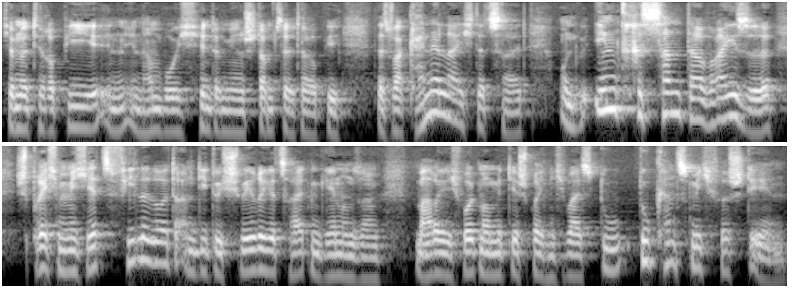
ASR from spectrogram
Ich habe eine Therapie in, in Hamburg hinter mir, eine Stammzelltherapie. Das war keine leichte Zeit. Und interessanterweise sprechen mich jetzt viele Leute an, die durch schwierige Zeiten gehen und sagen, Mario, ich wollte mal mit dir sprechen. Ich weiß, du, du kannst mich verstehen.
